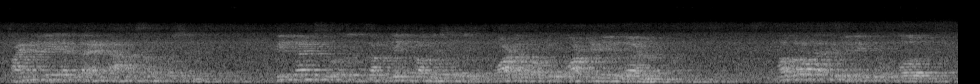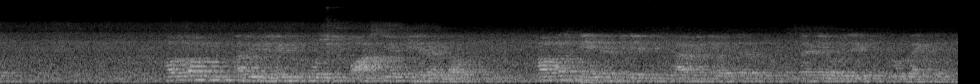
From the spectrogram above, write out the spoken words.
Finally, at the end, I have some questions. We learned so- something from this story. What about you? What did you learn? How long you to work? How long are you willing to push past your fear and doubt? How much faith and belief you have in yourself that you are willing to grow like this?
